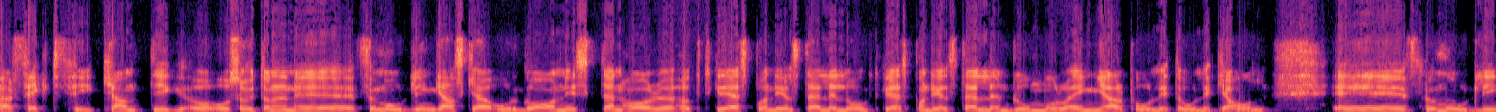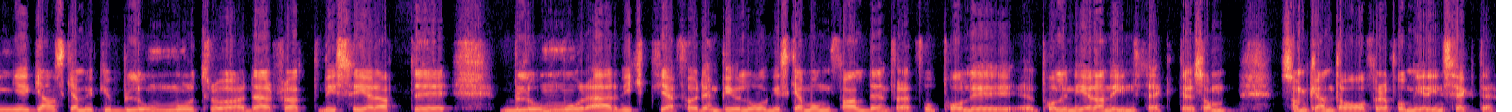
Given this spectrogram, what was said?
perfekt fyrkantig och, och, så utan den är förmodligen ganska organisk. Den har högt gräs på en del ställen, lågt gräs på en del ställen, blommor och ängar på lite olika håll. Eh, förmodligen ganska mycket blommor tror jag därför att vi ser att eh, blommor är viktiga för den biologiska mångfalden för att få poly, pollinerande insekter som, som kan ta för att få mer insekter.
